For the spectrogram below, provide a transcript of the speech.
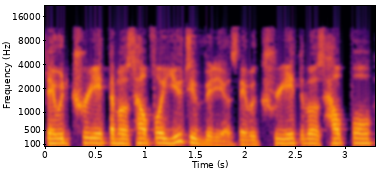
They would create the most helpful YouTube videos. They would create the most helpful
